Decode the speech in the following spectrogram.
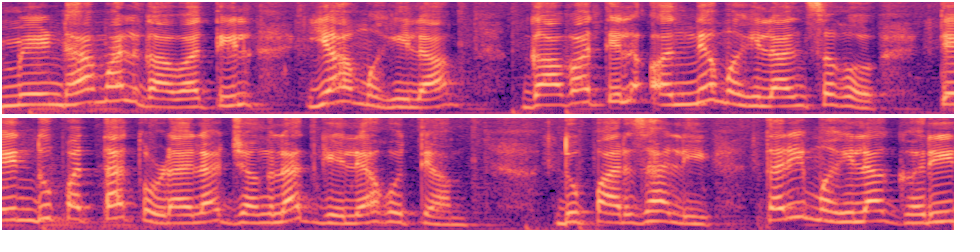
मेंढामाल गावातील या महिला गावातील अन्य महिलांसह तेंदूपत्ता तोडायला जंगलात गेल्या होत्या. दुपार झाली तरी महिला घरी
